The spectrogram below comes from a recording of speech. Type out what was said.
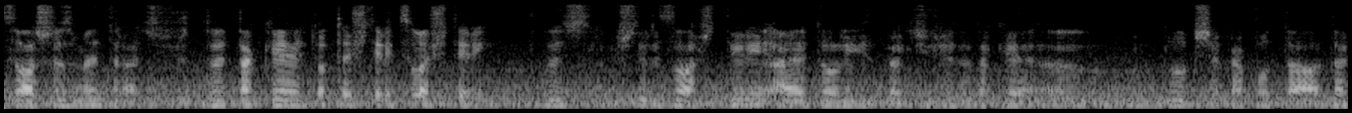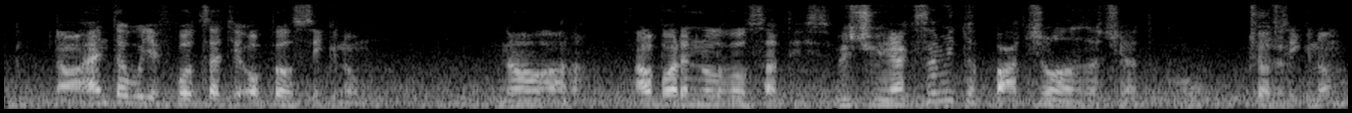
4,6 metra, čiže to je také, Toto je 4,4. to je 4,4 a je to liftback, čiže to je také uh, dlhšia kapota a tak. No a to bude v podstate Opel Signum. No, áno. Alebo Renault Level Satis. Vieš čo, jak sa mi to páčilo na začiatku? Čo, že- Signum?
